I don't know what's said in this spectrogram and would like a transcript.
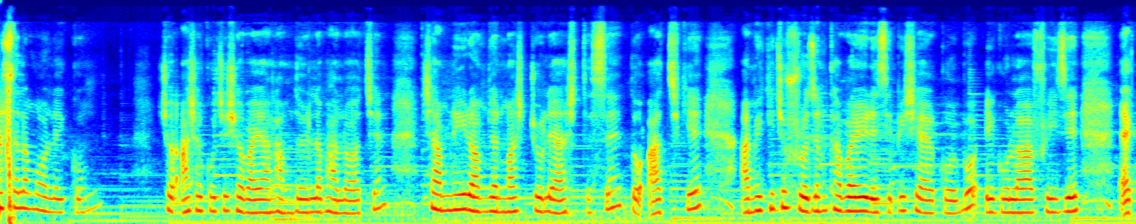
আসসালামু আলাইকুম। আশা করছি সবাই আলহামদুলিল্লাহ ভালো আছেন। সামনেই রমজান মাস চলে আসতেছে, তো আজকে আমি কিছু ফ্রোজেন খাবারের রেসিপি শেয়ার করব। এগুলা ফ্রিজে এক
